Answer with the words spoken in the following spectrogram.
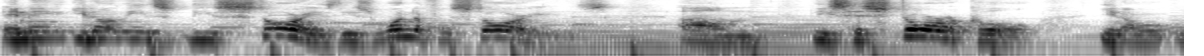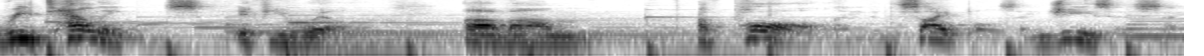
And you know, these, these stories, these wonderful stories, um, these historical, you know, retellings, if you will, of, um, of Paul and the disciples and Jesus and,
